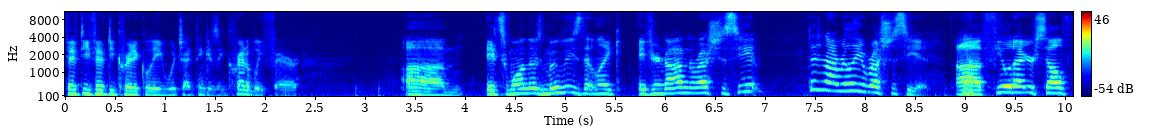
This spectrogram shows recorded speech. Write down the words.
50-50 critically, which I think is incredibly fair. Um, it's one of those movies that like if you're not in a rush to see it, there's not really a rush to see it. Uh, feel it out yourself.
